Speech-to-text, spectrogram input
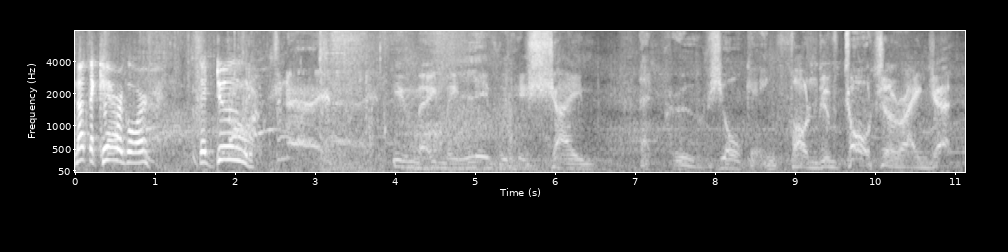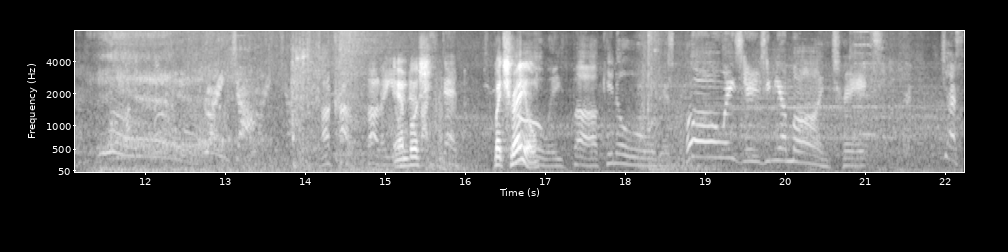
Not the Caragor! The dude! You made me live with his shame. That proves you're getting fond of torture, Ranger. Ranger! Ambush. into my den. Betrayal? Always barking orders. Always using your mind tricks. Just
